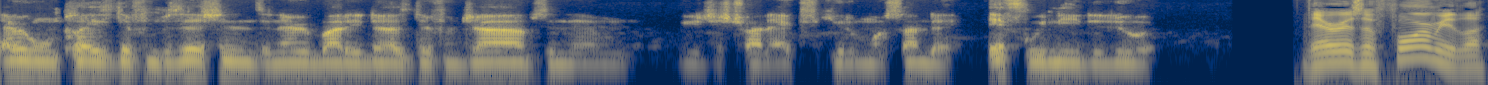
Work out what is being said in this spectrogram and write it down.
everyone plays different positions and everybody does different jobs, and then we just try to execute them on Sunday if we need to do it. There is a formula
